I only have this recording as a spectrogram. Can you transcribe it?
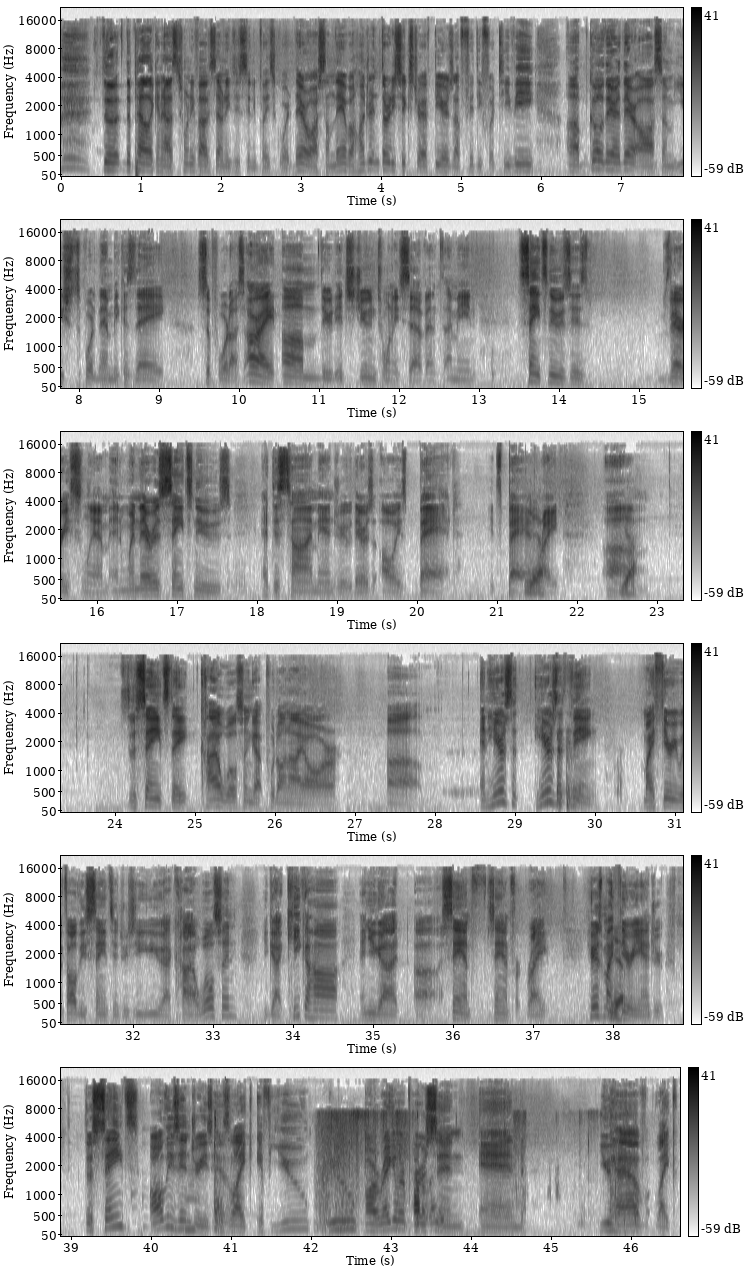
the the Pelican House, twenty five seventy two City Place Court. They're awesome. They have one hundred and thirty six draft beers on fifty foot TV. Uh, go there. They're awesome. You should support them because they support us. All right, um, dude. It's June twenty seventh. I mean, Saints news is very slim, and when there is Saints news at this time, Andrew, there's always bad. It's bad, Yeah. right? Um, Yeah. The Saints, they Kyle Wilson got put on IR. Um, and here's the here's the thing. My theory with all these Saints injuries, you, you got Kyle Wilson, you got Kikaha, and you got uh, San, Sanford, right? Here's my Yeah. theory, Andrew. The Saints, all these injuries is like if you you are a regular person and you have like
